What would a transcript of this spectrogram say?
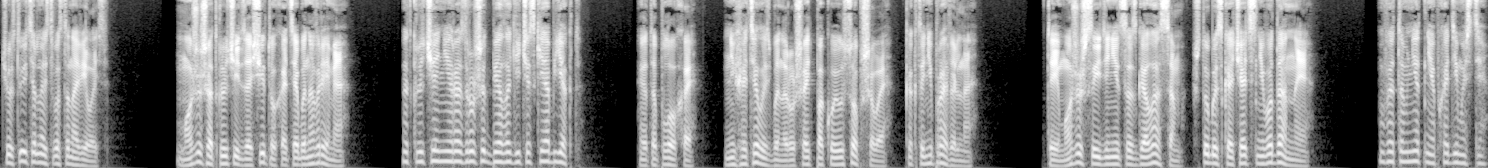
Чувствительность восстановилась. Можешь отключить защиту хотя бы на время? Отключение разрушит биологический объект. Это плохо. Не хотелось бы нарушать покой усопшего. Как-то неправильно. Ты можешь соединиться с Галасом, чтобы скачать с него данные? В этом нет необходимости.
